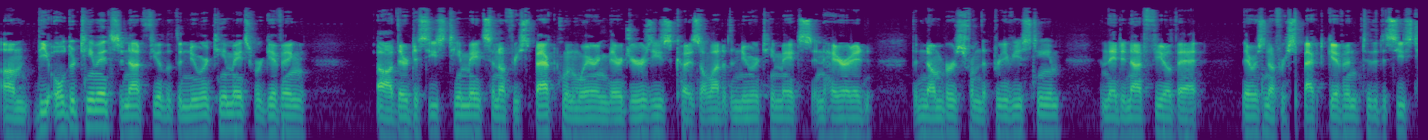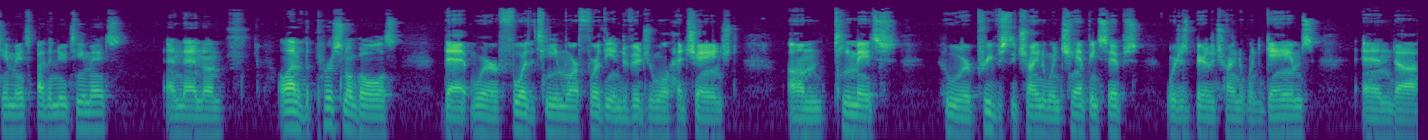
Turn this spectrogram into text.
Um, the older teammates did not feel that the newer teammates were giving uh, their deceased teammates enough respect when wearing their jerseys because a lot of the newer teammates inherited the numbers from the previous team, and they did not feel that there was enough respect given to the deceased teammates by the new teammates. And then um, a lot of the personal goals that were for the team or for the individual had changed. Um, teammates who were previously trying to win championships were just barely trying to win games, and uh,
